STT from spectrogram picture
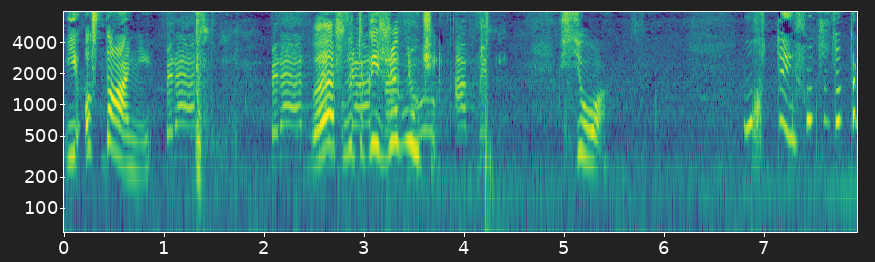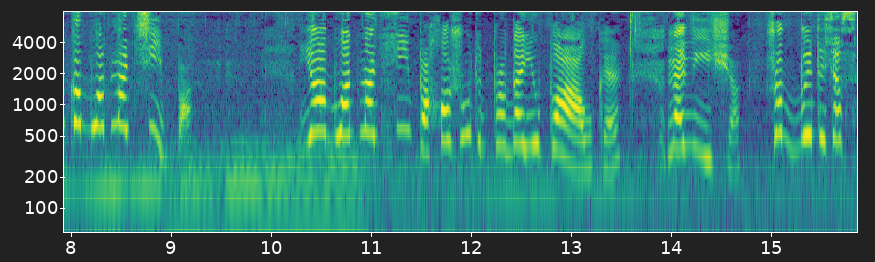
І останній. Е, що ти такий живучий? Все. Ух ти, що це за така блатна ціпа? Я блатна ціпа, хожу тут продаю палки. Навіщо? Щоб битися з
